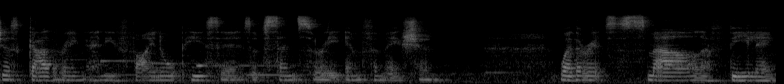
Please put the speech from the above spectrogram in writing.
Just gathering any final pieces of sensory information, whether it's a smell, a feeling,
